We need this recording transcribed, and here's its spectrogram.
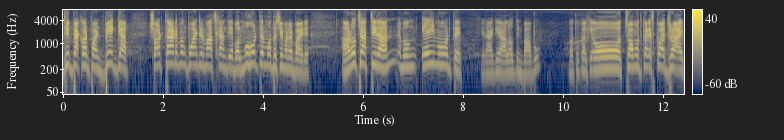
deep backward point big gap short third এবং পয়েন্টের মাঝখান দিয়ে বল মুহূর্তের মধ্যে সীমানার বাইরে। আরও চারটি রান এবং এই মুহূর্তে, এর আগে আলাউদ্দিন বাবু গতকালকে, ও, চমৎকার স্কোয়ার ড্রাইভ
